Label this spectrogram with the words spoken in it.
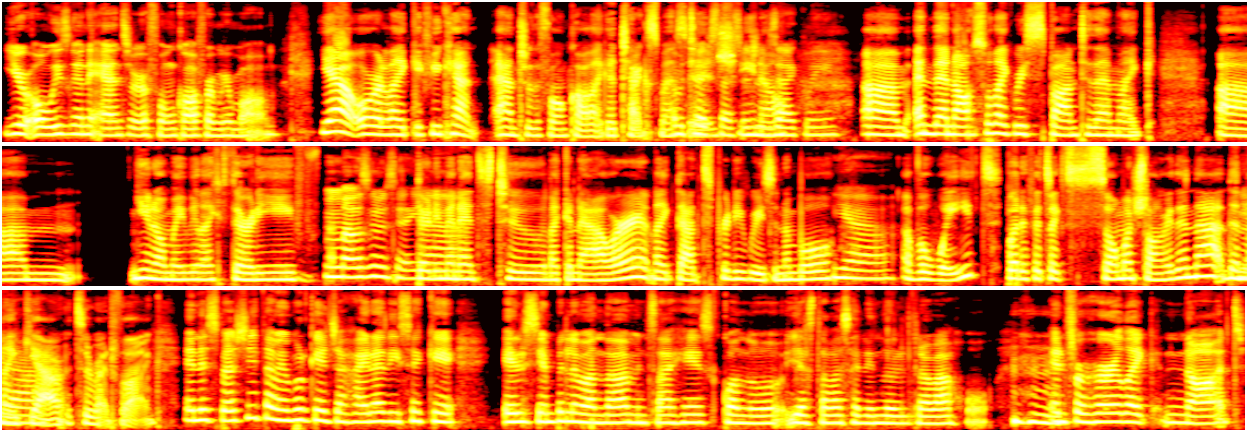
you're always going to answer a phone call from your mom. yeah, or like if you can't answer the phone call, like a text message, A text message, you know, exactly. um, and then also like respond to them like, um, you know, maybe like 30, Mm, I was going to say 30 yeah. minutes to like an hour. Like that's pretty reasonable. Yeah. of a wait. But if it's like so much longer than that, then like Yeah. yeah, it's a red flag. And especially también porque Jahaira dice que él siempre le mandaba mensajes cuando ya estaba saliendo del trabajo. And for her, like, not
